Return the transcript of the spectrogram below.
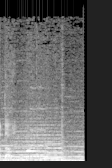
Амстердам.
